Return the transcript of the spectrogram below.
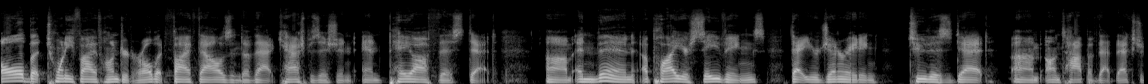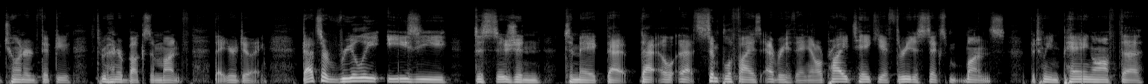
all but 2500 or all but 5000 of that cash position and pay off this debt. Um, and then apply your savings that you're generating to this debt um, on top of that the extra 250 300 bucks a month that you're doing. That's a really easy decision to make that that that simplifies everything. It'll probably take you three to six months between paying off the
